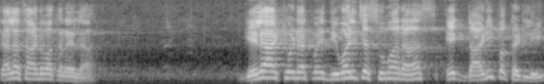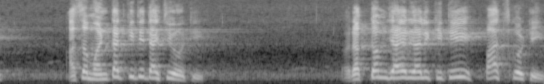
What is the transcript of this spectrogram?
त्यालाच आडवा करायला. गेल्या आठवड्यात म्हणजे दिवाळीच्या सुमारास एक गाडी पकडली. असं म्हणतात किती त्याची होती. रक्कम जाहीर झाली किती? पाच कोटी.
